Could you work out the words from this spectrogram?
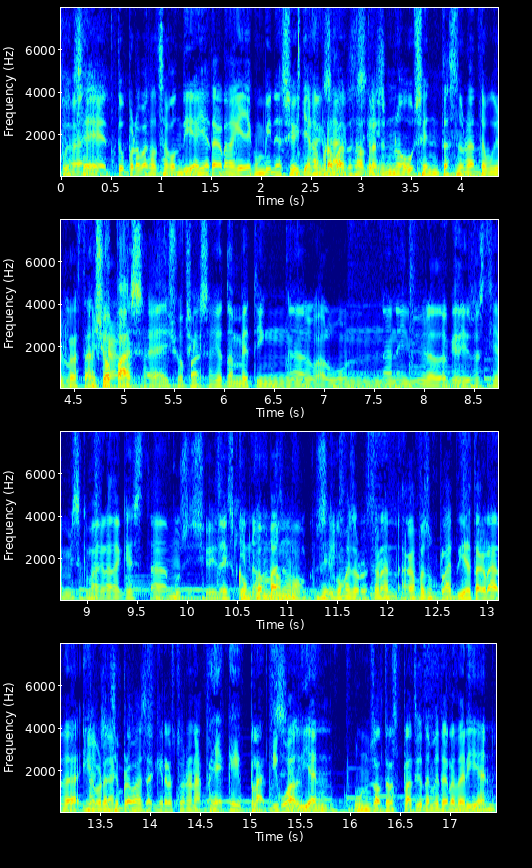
potser tu proves el segon dia i ja t'agrada aquella combinació i ja no Exacte, proves les altres sí. 998 restants. Això que- passa, eh? Això Sí. passa. Jo també tinc al- algun anell vibrador que dius, hòstia, a mi és que m'agrada aquesta posició i Mm. D'aquí no, quan vas, no a em un, moc. sí. com vas al restaurant, agafes un plat i ja t'agrada i llavors Exacte. sempre vas a aquell restaurant a fer aquell plat. Igual Sí. hi ha uns altres plats que també t'agradarien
